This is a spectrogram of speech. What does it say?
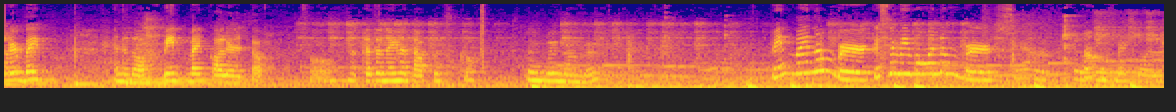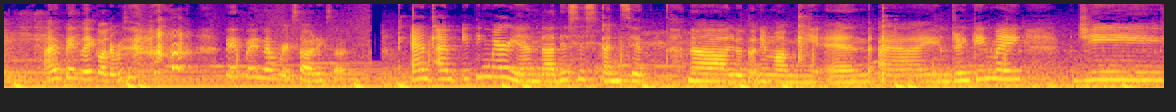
Color by, ano to? Paint by color to. So, ito na yung natapos ko. Paint by number? Paint by number. Kasi may mga numbers. paint by color. Ay, paint by color. paint by number. Sorry, sorry. And I'm eating merienda. This is pancit na luto ni Mommy. And I'm drinking my G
